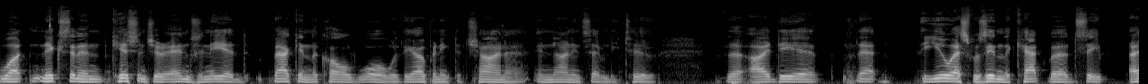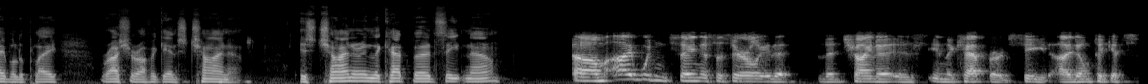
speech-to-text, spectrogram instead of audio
what Nixon and Kissinger engineered back in the Cold War with the opening to China in 1972? The idea that the US was in the catbird seat, able to play Russia off against China. Is China in the catbird seat now? Um, I wouldn't say necessarily that that China is in the catbird seat. I don't think it's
